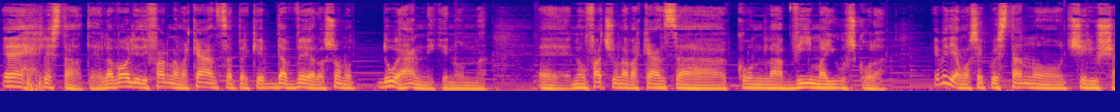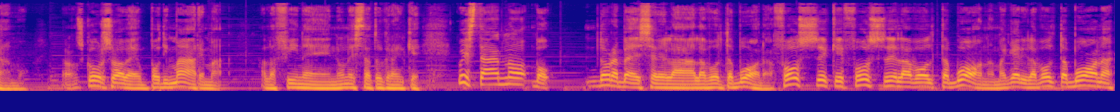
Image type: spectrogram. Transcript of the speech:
eh, l'estate, la voglia di fare una vacanza perché davvero sono due anni che non, eh, non faccio una vacanza con la V maiuscola e vediamo se quest'anno ci riusciamo. L'anno scorso, vabbè, un po' di mare, ma alla fine non è stato granché. Quest'anno, boh, dovrebbe essere la, la volta buona. Fosse che fosse la volta buona, magari la volta buona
